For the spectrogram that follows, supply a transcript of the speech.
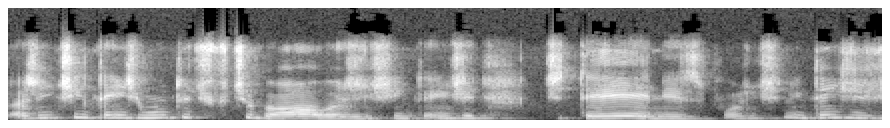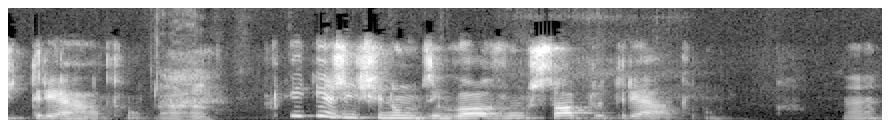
a gente entende muito de futebol, a gente entende de tênis, pô, a gente não entende de triatlon. Uhum. Por que, que a gente não desenvolve um só para o triatlon, né?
